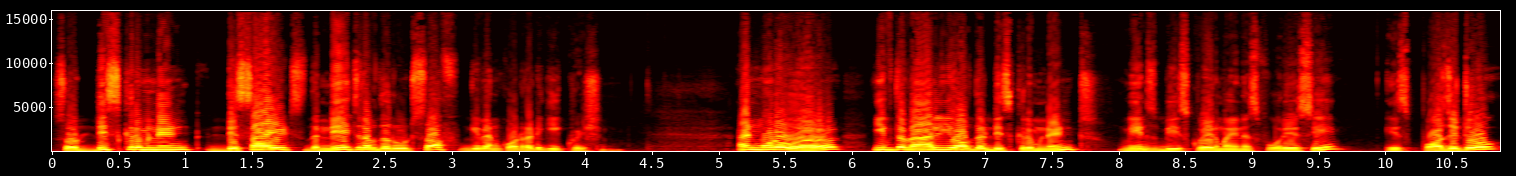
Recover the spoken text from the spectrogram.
So, discriminant decides the nature of the roots of given quadratic equation. And moreover, if the value of the discriminant means b square minus 4ac is positive,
